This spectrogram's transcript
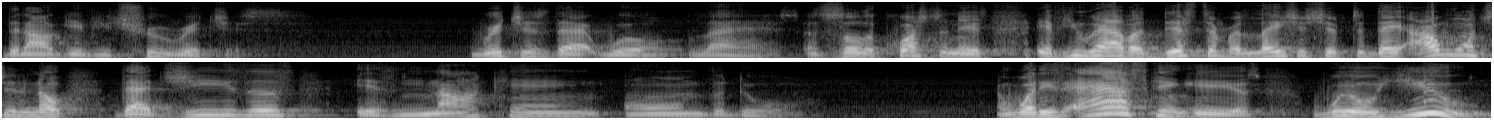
then I'll give you true riches. Riches that will last. And so the question is if you have a distant relationship today, I want you to know that Jesus is knocking on the door. And what he's asking is, will you,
